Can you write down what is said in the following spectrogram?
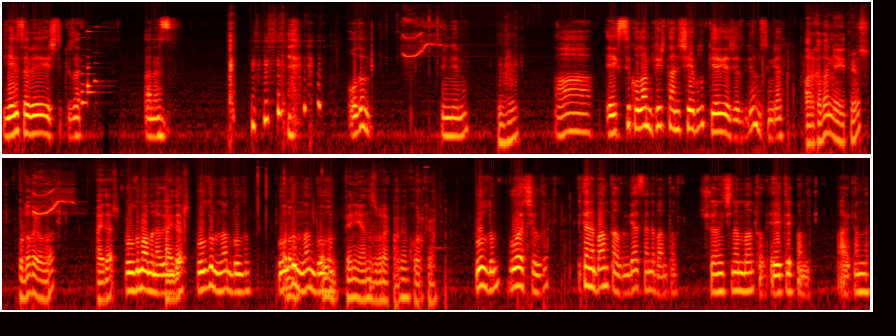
Yeni seviyeye geçtik güzel. Ananız. Oğlum. Bünye mi? Hı hı. Aa, eksik olan bir tane şey bulup geri geleceğiz biliyor musun? Gel. Arkadan niye gitmiyoruz? Burada da yol var. Haydar. Buldum amına koyayım. Haydar. Buldum lan buldum. Buldum Oğlum, lan buldum. Oğlum beni yalnız bırakma ben korkuyorum. Buldum. Bu açıldı. Bir tane bant aldım. Gel sen de bant al. Şu an içinden bant al. Elektrik bandı. Arkanda.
